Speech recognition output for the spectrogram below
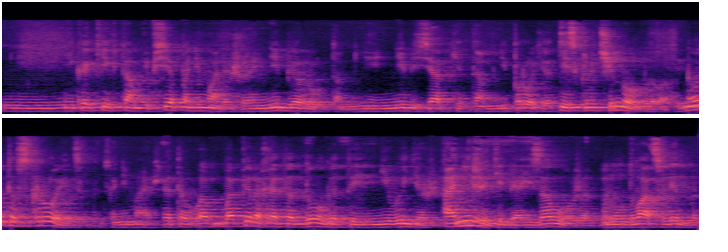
Ни- Никаких там, и все понимали, что я не беру, там, ни, ни взятки, там, не прочее. Исключено было. Но это вскроется, ты понимаешь. Это, во- во-первых, это долго ты не выдержишь. Они же тебя и заложат. Ну, 20 лет бы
